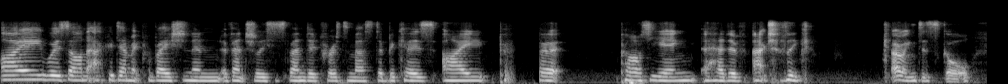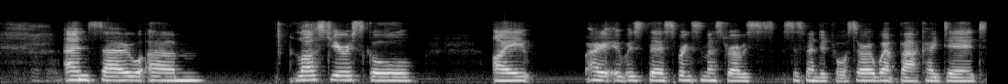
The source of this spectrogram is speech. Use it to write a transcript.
I was on academic probation and eventually suspended for a semester because I put partying ahead of actually going to school. And so um, last year of school, I I, it was the spring semester I was suspended for. So I went back. I did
